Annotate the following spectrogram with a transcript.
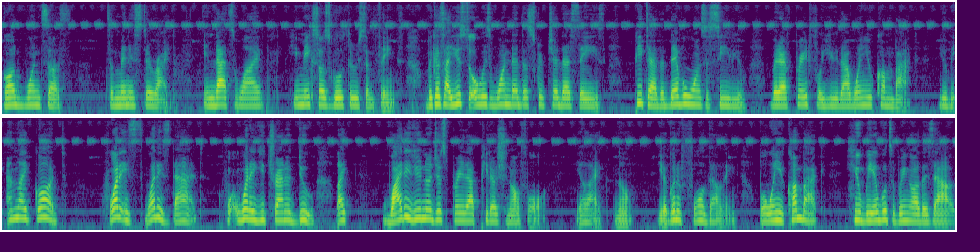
God wants us to minister right. And that's why He makes us go through some things. Because I used to always wonder the scripture that says, Peter, the devil wants to deceive you, but I've prayed for you that when you come back, you'll be. I'm like, God, what is what is that? What are you trying to do? Like, why did you not just pray that Peter should not fall? You're like, no, you're gonna fall, darling. But when you come back, you'll be able to bring others out.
